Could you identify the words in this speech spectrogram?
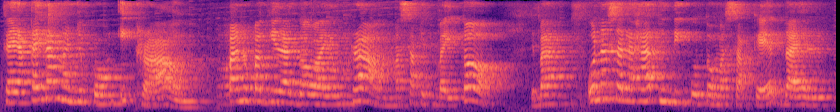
Kaya kailangan nyo pong i-crown. Paano pag ginagawa yung crown? Masakit ba ito? 'Diba? Una sa lahat, hindi po to masakit dahil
